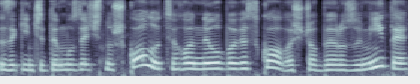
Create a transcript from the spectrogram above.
закінчити музичну школу. Цього не обов'язково, щоб розуміти,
